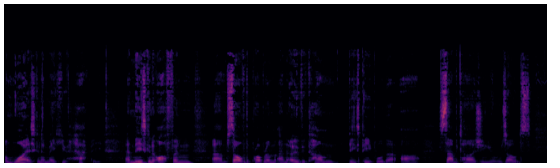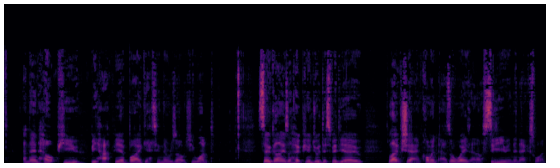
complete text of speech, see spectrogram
and why it's going to make you happy. And these can often um, solve the problem and overcome these people that are sabotaging your results, and then help you be happier by getting the results you want. So, guys, I hope you enjoyed this video. Like, share, and comment as always, and I'll see you in the next one.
